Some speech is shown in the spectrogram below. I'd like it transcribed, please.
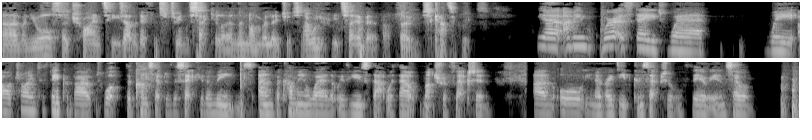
Um, and you also try and tease out the difference between the secular and the non-religious. And I wonder if you'd say a bit about those categories. Yeah, I mean, we're at a stage where we are trying to think about what the concept of the secular means and becoming aware that we've used that without much reflection um, or, you know, very deep conceptual theory and so on.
